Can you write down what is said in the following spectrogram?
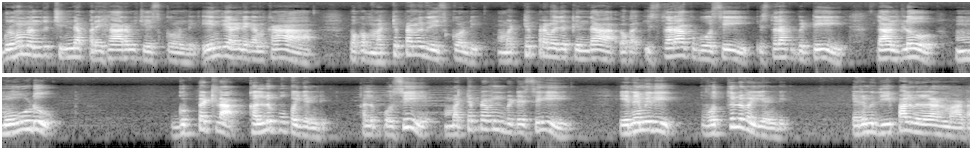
గృహం నందు చిన్న పరిహారం చేసుకోండి. ఏం చేయాలంటే కనుక ఒక మట్టి ప్రమిద తీసుకోండి. మట్టి ప్రమిద కింద ఒక ఇస్తరాకు పోసి ఇస్తరాకు పెట్టి దాంట్లో మూడు గుప్పెట్ల కల్లుపు పోయండి కలుపు పోసి మట్టి ప్రమిద పెట్టేసి ఎనిమిది ఒత్తులు వేయండి ఎనిమిది దీపాలు వెళ్ళాలన్నమాట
